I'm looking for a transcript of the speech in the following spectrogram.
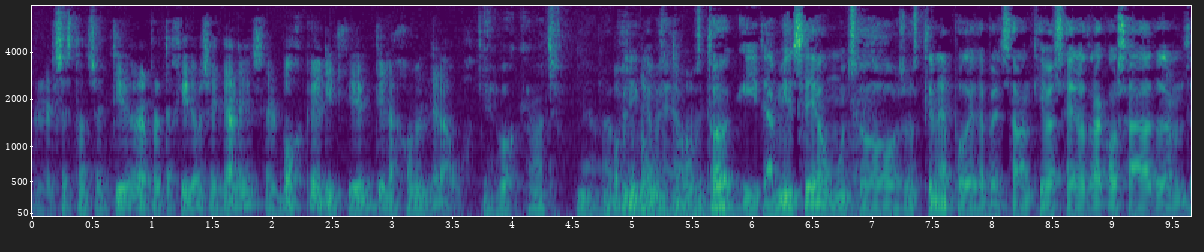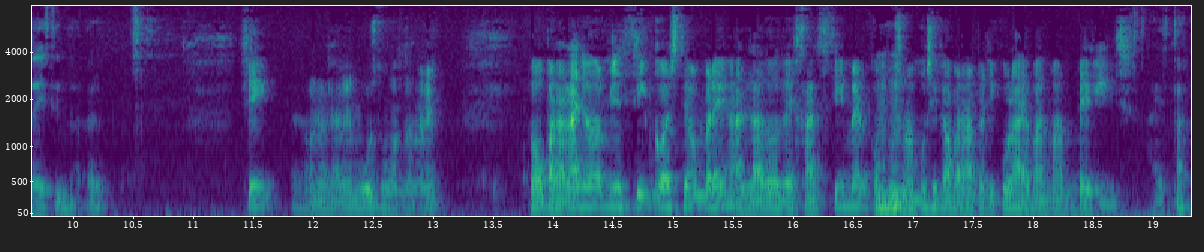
En el sexto sentido, El protegido, Señales, El bosque, El incidente y La joven del agua. El bosque, macho. Mira, una peli me que me gustó, gustó. Y también se llevó muchos sostienes porque se pensaban que iba a ser otra cosa totalmente distinta. Pero Sí, bueno, a mí me gusta un montón también. Luego, para el año 2005, este hombre, al lado de Hans Zimmer, compuso una música para la película de Batman Begins. ahí está.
